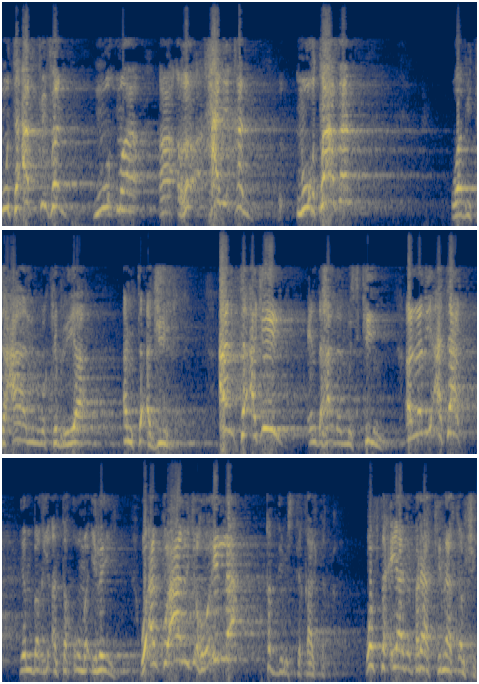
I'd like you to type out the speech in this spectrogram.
متأففا حلقا مغتاظا. وبتعال وكبرياء أنت أجير أنت أجير. عند هذا المسكين الذي أتاك. ينبغي أن تقوم إليه وأن تعالجه وإلا قدم استقالتك وافتح عيادة براك هناك أمشي.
